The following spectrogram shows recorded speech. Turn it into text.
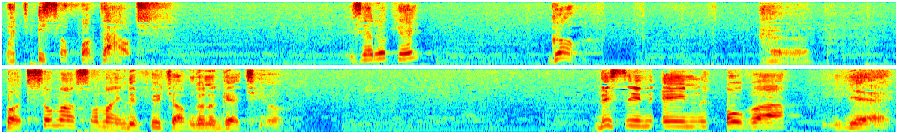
But Esau popped out. He said, Okay, go. But somehow, somehow in the future, I'm going to get you. This thing ain't over yet.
